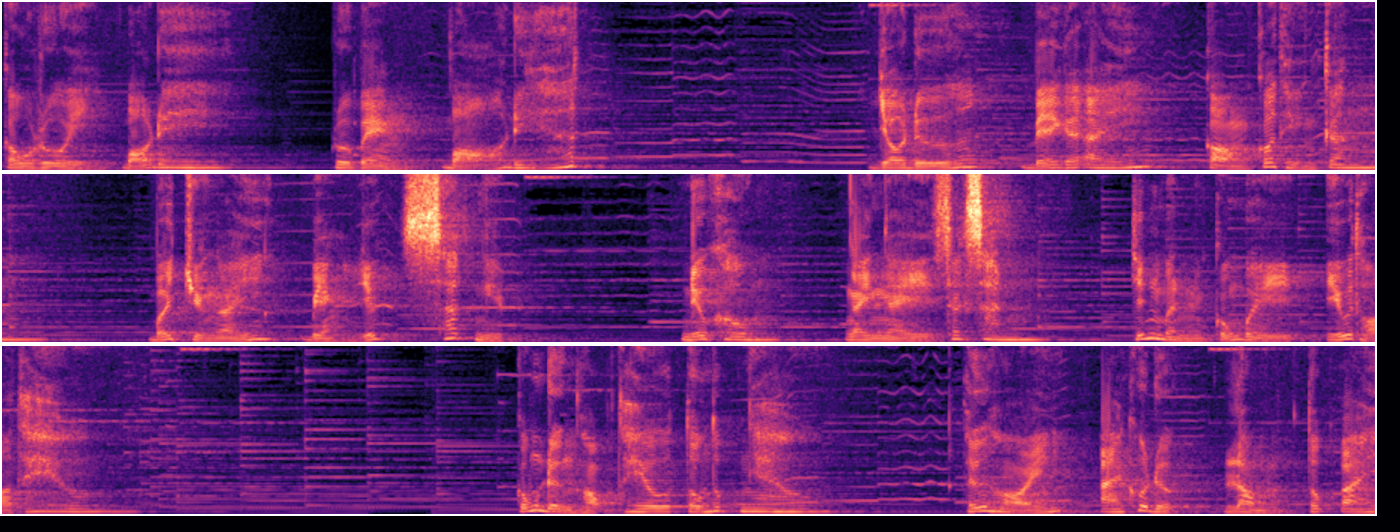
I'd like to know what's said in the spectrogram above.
cầu ruồi bỏ đi, rồi bèn bỏ đi hết. Do đứa bé gái ấy còn có thiện căn, bởi chuyện ấy bèn dứt sát nghiệp. Nếu không, ngày ngày sát sanh, chính mình cũng bị yếu thọ theo cũng đừng học theo tôn thúc ngao thử hỏi ai có được lòng tốt ấy?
